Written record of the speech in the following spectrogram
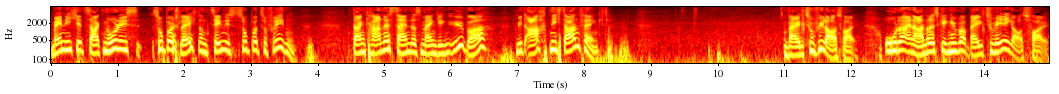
Wenn ich jetzt sage, 0 ist super schlecht und 10 ist super zufrieden, dann kann es sein, dass mein Gegenüber mit 8 nichts anfängt weil zu viel Auswahl. Oder ein anderes gegenüber, weil zu wenig Auswahl.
